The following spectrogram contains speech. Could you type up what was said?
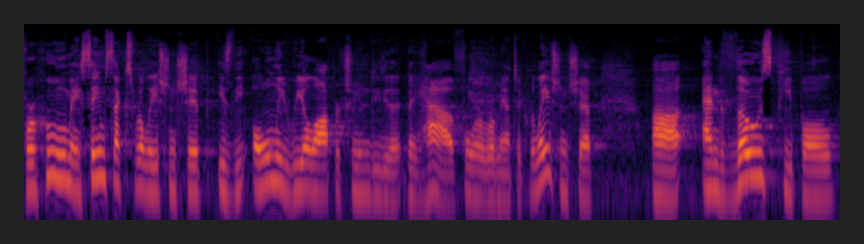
for whom a same sex relationship is the only real opportunity that they have for a romantic relationship, uh, and those people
